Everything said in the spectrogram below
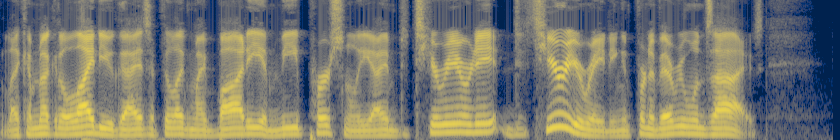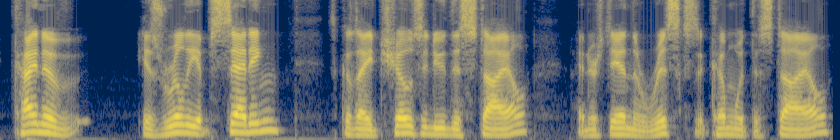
Like, I'm not going to lie to you guys. I feel like my body and me personally, I am deteriorate, deteriorating in front of everyone's eyes. Kind of is really upsetting. It's because I chose to do this style. I understand the risks that come with the style,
